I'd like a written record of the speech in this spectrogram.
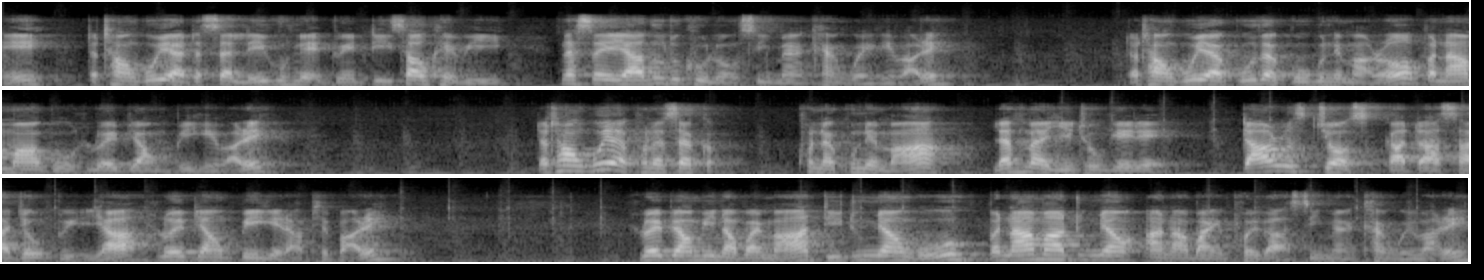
နေ1914ခုနှစ်အတွင်းတည်ဆောက်ခဲ့ပြီး20ရာစုတစ်ခုလုံးစီမံခန့်ခွဲခဲ့ပါတယ်။ 1999ခုနှစ်မှာတော့ပနာမာကိုလွှဲပြောင်းပေးခဲ့ပါတယ်။1989ခုနှစ်မှာလက်မှတ်ရေးထိုးခဲ့တဲ့ Taurus Jos Carter စာချုပ်တွေအရလွှဲပြောင်းပေးခဲ့တာဖြစ်ပါတယ်။လွှဲပြောင်းပြီးနောက်ပိုင်းမှာဒီတူးမြောင်းကိုပနာမာတူးမြောင်းအာဏာပိုင်အဖွဲ့ကစီမံခန့်ခွဲပါတယ်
